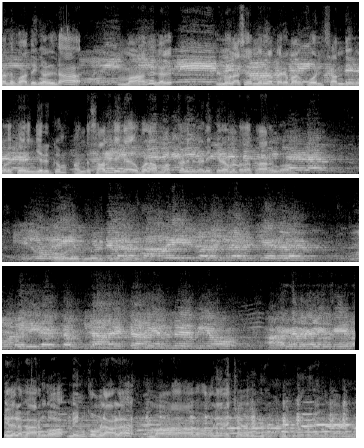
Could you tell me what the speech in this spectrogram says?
வந்து பார்த்தீங்கன்னா மாதகள் நுணசை முருகப்பெருமான் கோயில் சந்தை உங்களுக்கு தெரிஞ்சிருக்கும். அந்த சந்தையில் இவ்வளோ மக்கள் இதில் நிற்கிறோம்ன்றதை பாருங்க. எவ்வளோ பேர் நிற்கிறோம் இதில் பாருங்க மின்கும்பலால் மாதாவை ஒளிரச் செய்திருக்கிறோம் எப்படி இருக்குன்னு பாருங்க.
